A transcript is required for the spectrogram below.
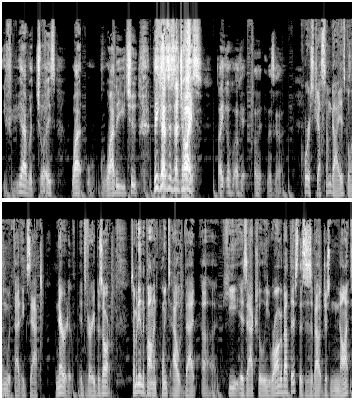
if you have a choice, why why do you choose? Because it's a choice. Like okay, okay, let's go. Of course, just some guy is going with that exact narrative. It's very bizarre. Somebody in the comments points out that uh, he is actually wrong about this. This is about just not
